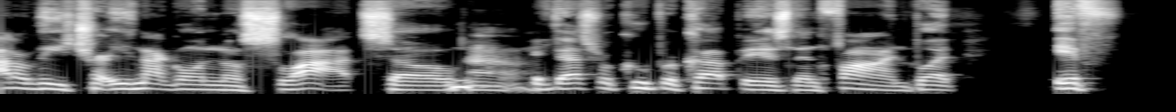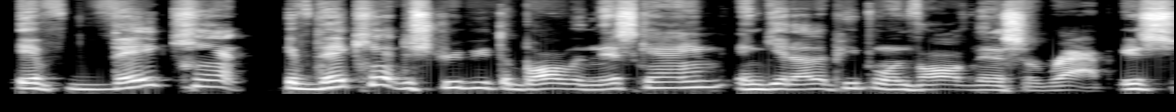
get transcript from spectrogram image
I don't think he's, tra- he's not going no slot. So No. if that's where Cooper Kupp is, then fine. But if if they can't if they can't distribute the ball in this game and get other people involved, then it's a wrap. It's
